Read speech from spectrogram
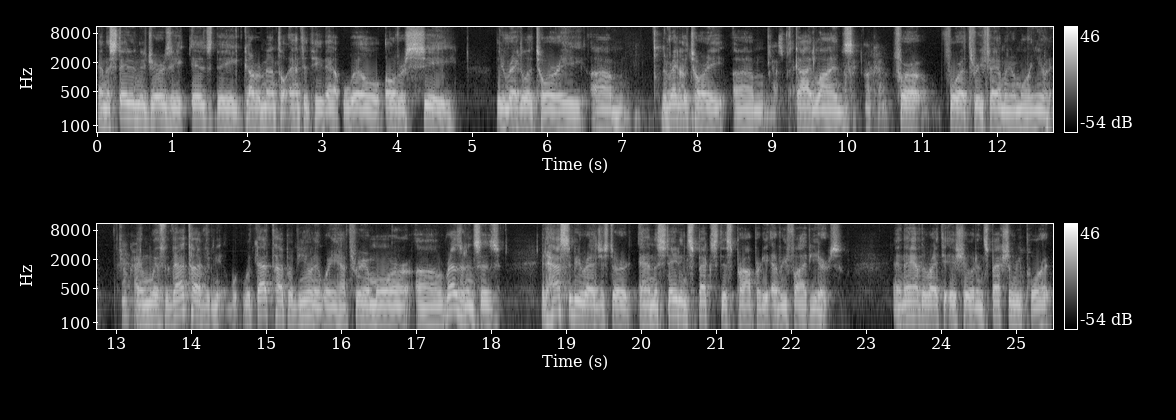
and the state of New Jersey is the governmental entity that will oversee the regulatory um, the regulatory um, guidelines Okay. for for a three-family or more unit. Okay. And with that type of with that type of unit where you have three or more uh, residences, it has to be registered, and the state inspects this property every five years, and they have the right to issue an inspection report,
